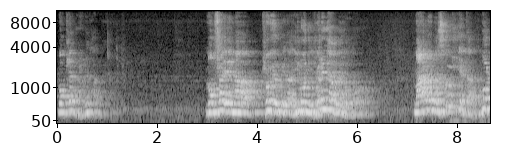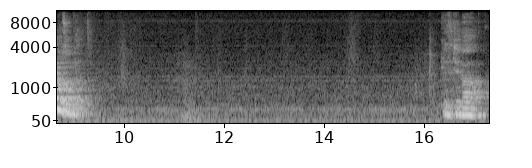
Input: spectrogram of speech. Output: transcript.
목회를 하느냐고요. 목사회나 교육이나 임원이 되느냐고요. 말로는 섬기겠다. 뭘로 섬겨? 그래서 제가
